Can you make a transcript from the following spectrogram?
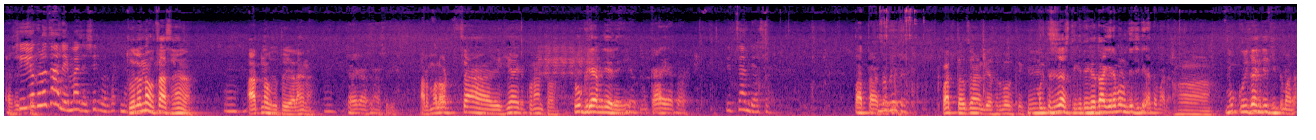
असं ही वेगळंच आलंय माझ्या सिल्वर बटन तुला नव्हतं असं आहे ना आत नव्हतं तो याला आहे ना? काय काय असं असू दे. अरे मला वाटतं चा- हे आहे का कोणा आणतो टू ग्रॅम लिहिले काय आता? ती चांदी बघ इकडं. पातळ चांगली असेल बहुतेक. मग तसंच असते की त्याच्या दागिने म्हणून द्यायची ती का तुम्हाला? हा. मग कुई द्यायची तुम्हाला?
